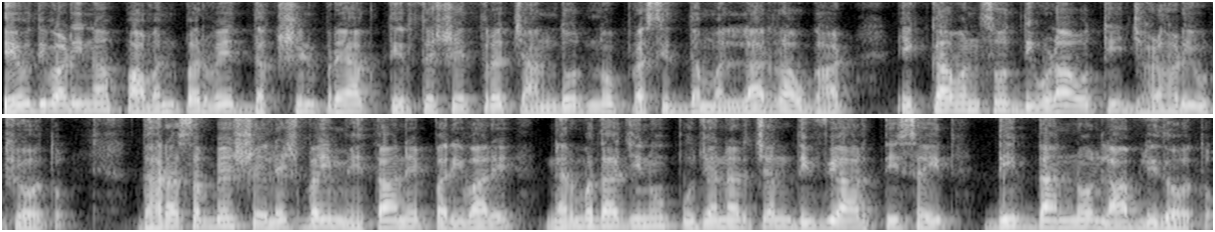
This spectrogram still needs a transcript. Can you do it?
દેવદિવાળીના પાવન પર્વે દક્ષિણ પ્રયાગ તીર્થક્ષેત્ર ચાંદોદનો પ્રસિદ્ધ મલ્હારરાવ ઘાટ એકાવનસો દીવડાઓથી ઝળહળી ઉઠ્યો હતો. ધારાસભ્ય શૈલેષભાઈ મહેતા અને પરિવારે નર્મદાજીનું પૂજન અર્ચન દિવ્ય આરતી સહિત દીપદાનનો લાભ લીધો હતો.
